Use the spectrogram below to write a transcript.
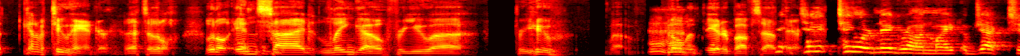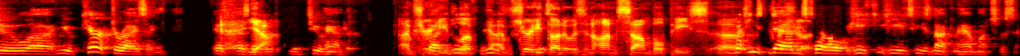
a kind of a two-hander. That's a little little inside lingo for you uh for you Uh-huh. film and theater buffs out there. Ta- Taylor Negron might object to uh, you characterizing it as Yeah. a, two-hander, I'm sure but he'd he- love. I'm sure he thought it was an ensemble piece. Uh, but he's dead, sure. so he he's he's not going to have much to say.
